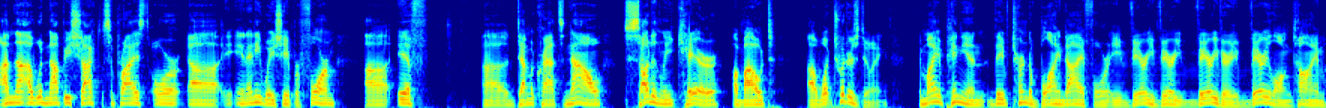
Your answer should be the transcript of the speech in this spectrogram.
I'm not I would not be shocked, surprised or uh in any way shape or form uh if uh Democrats now suddenly care about uh, what Twitter's doing. In my opinion, they've turned a blind eye for a very, very, very, very, very long time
